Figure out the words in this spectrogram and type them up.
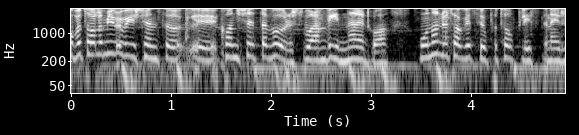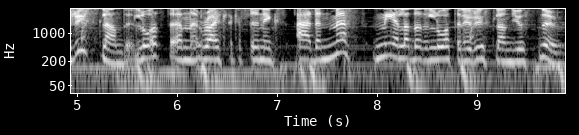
Och på tal om Eurovision så eh, Conchita Wurst, vår vinnare då, hon har nu tagits upp på topplistorna i Ryssland. Låten Rise Like a Phoenix är den mest nedladdade låten i Ryssland just nu.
